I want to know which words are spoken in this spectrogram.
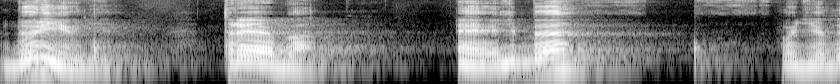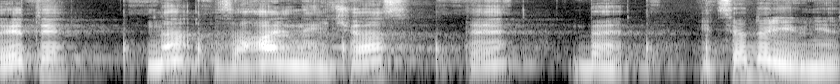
дорівнює. Треба LB поділити на загальний час TB. І це дорівнює.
